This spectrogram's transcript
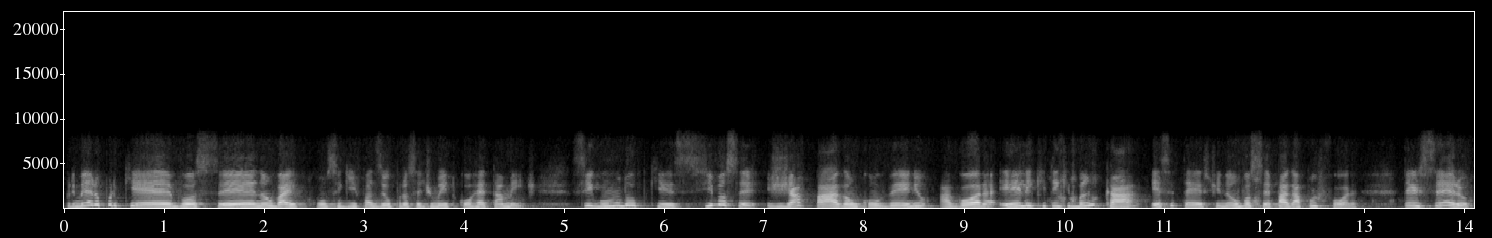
Primeiro porque você não vai conseguir fazer o procedimento corretamente. Segundo, porque se você já paga um convênio, agora ele que tem que bancar esse teste, não você pagar por fora. Terceiro,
